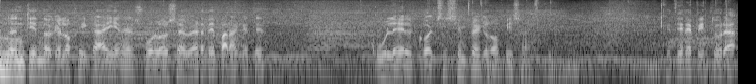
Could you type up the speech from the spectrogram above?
No entiendo qué lógica hay en el suelo ese verde para que te culé el coche siempre que lo pisas, tío. Que tiene pintura.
